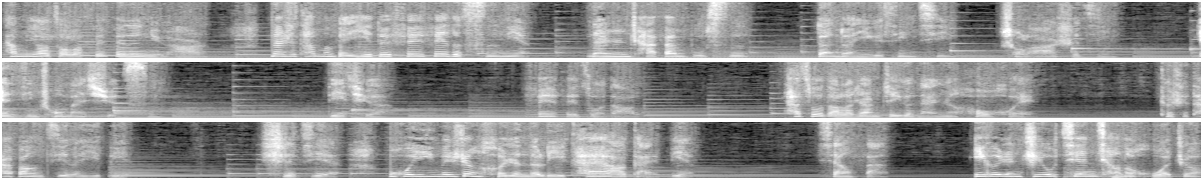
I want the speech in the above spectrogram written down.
他们要走了菲菲的女儿，那是他们唯一对菲菲的思念。男人茶饭不思，短短一个星期瘦了二十斤。眼睛充满血丝。的确，菲菲做到了，她做到了让这个男人后悔。可是她忘记了一点：世界不会因为任何人的离开而改变。相反，一个人只有坚强的活着，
